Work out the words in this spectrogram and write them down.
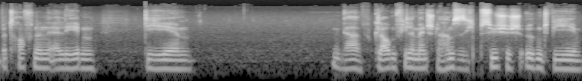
Betroffenen erleben, die ja, glauben viele Menschen, haben sie sich psychisch irgendwie,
